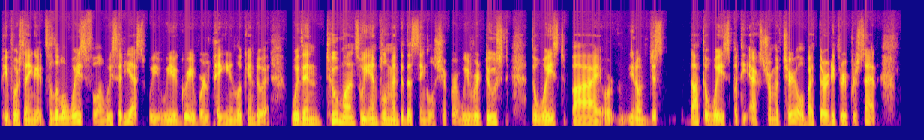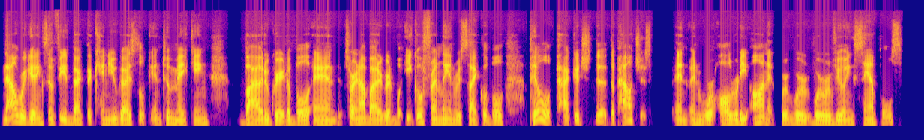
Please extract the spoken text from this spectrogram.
people are saying it's a little wasteful and we said yes we we agree. We're taking a look into it. Within 2 months we implemented the single shipper. We reduced the waste by or you know just not the waste, but the extra material by 33%. Now we're getting some feedback that can you guys look into making biodegradable and sorry, not biodegradable, eco-friendly and recyclable pill package the, the pouches. And and we're already on it. We're, we're we're reviewing samples.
